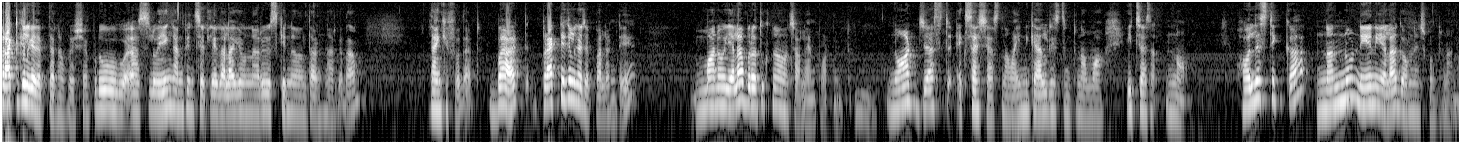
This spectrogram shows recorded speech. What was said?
ప్రాక్టికల్గా చెప్తాను ఒక విషయం. ఇప్పుడు అసలు ఏం కనిపించట్లేదు అలాగే ఉన్నారు స్కిన్ అంతా అంటున్నారు కదా. Thank you for that but ప్రాక్టికల్గా చెప్పాలంటే మనం ఎలా బ్రతుకుతున్నామో చాలా ఇంపార్టెంట్ నాట్ జస్ట్ ఎక్సర్సైజ్ చేస్తున్నామా ఇన్ని క్యాలరీస్ తింటున్నామా ఇది చేస్తున్నా నో హాలిస్టిక్గా నన్ను నేను ఎలా గమనించుకుంటున్నాను?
